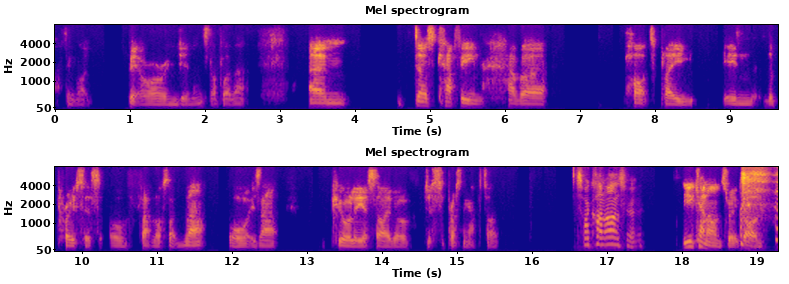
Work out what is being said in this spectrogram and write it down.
I think like bitter orange in and stuff like that. Um, does caffeine have a part to play in the process of fat loss like that, or is that purely a side of just suppressing appetite? So I can't answer it. You can answer it. Go on.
